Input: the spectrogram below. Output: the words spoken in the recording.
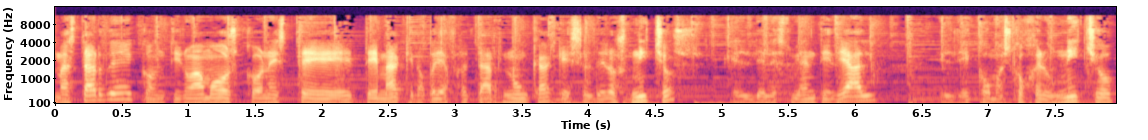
Más tarde continuamos con este tema que no podía faltar nunca, que es el de los nichos, el del estudiante ideal, el de cómo escoger un nicho,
